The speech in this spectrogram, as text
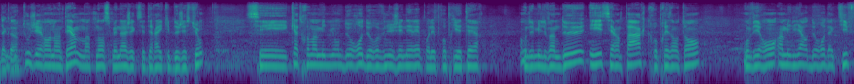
de tout gérer en interne, maintenance, ménage, etc., équipe de gestion. C'est 80 millions d'euros de revenus générés pour les propriétaires en 2022 et c'est un parc représentant environ 1 milliard d'euros d'actifs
